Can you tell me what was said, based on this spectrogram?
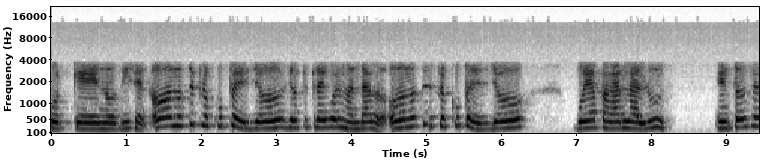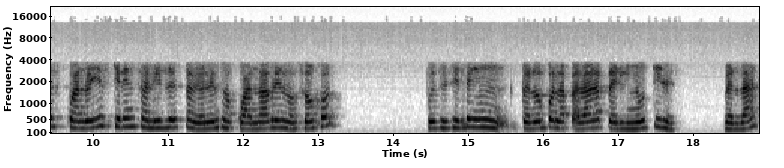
porque nos dicen, oh, no te preocupes, yo, yo te traigo el mandado, oh, no te preocupes, yo voy a pagar la luz. Entonces, cuando ellos quieren salir de esta violencia o cuando abren los ojos, pues se sienten, perdón por la palabra, pero inútiles, ¿verdad?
